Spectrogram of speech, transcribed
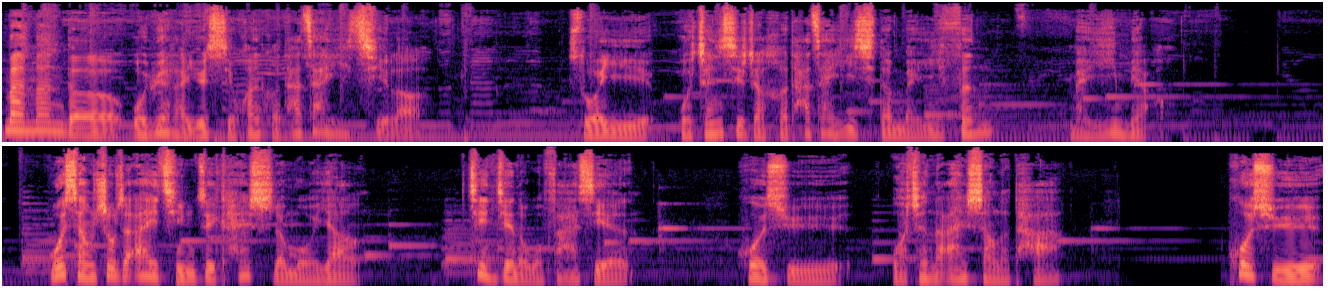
慢慢的，我越来越喜欢和他在一起了。所以我珍惜着和他在一起的每一分，每一秒。我享受着爱情最开始的模样，渐渐的，我发现，或许我真的爱上了他。或许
